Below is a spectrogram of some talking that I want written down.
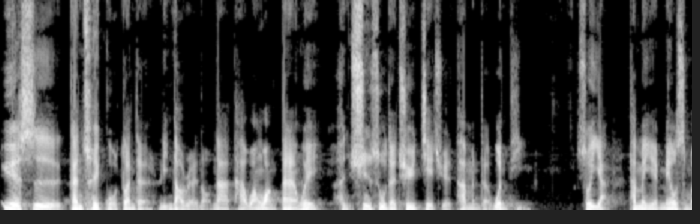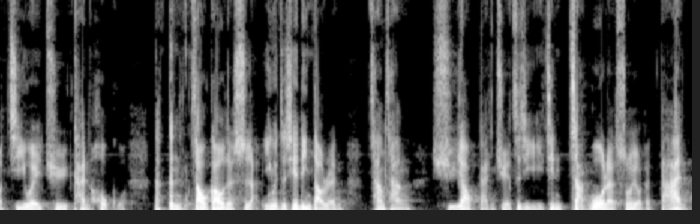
越是干脆果断的领导人哦，那他往往当然会很迅速的去解决他们的问题，所以啊，他们也没有什么机会去看后果。那更糟糕的是啊，因为这些领导人。常常需要感觉自己已经掌握了所有的答案，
